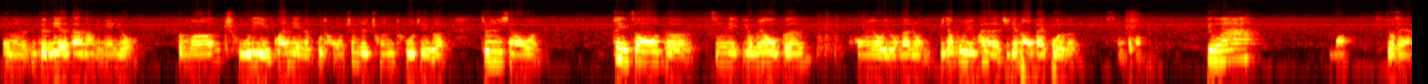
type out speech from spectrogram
我们的列的大纲里面有怎么处理观点的不同甚至冲突，这个就是想问最糟的经历有没有跟朋友有那种比较不愉快的直接闹掰过的情况有啊，什么？有的呀。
